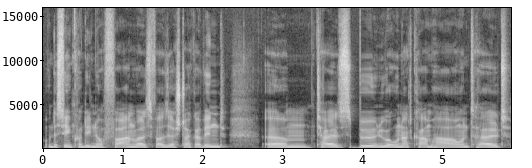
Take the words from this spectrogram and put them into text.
Und deswegen konnte ich noch fahren, weil es war sehr starker Wind. Ähm, teils Böen über 100 km/h und halt,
